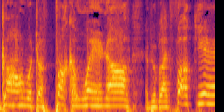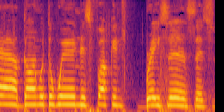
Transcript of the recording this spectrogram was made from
Gone with the fucking wind off. And people were like, fuck yeah, Gone with the Wind is fucking racist. It's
